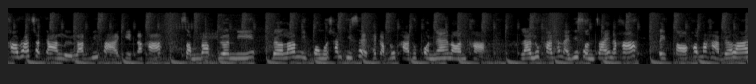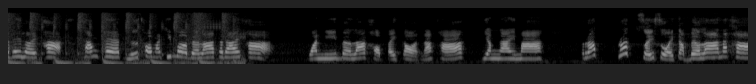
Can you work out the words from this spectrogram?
ข้าราชการหรือรัฐวิสาหกิจนะคะสำหรับเดือนนี้เบลล่ามีโปรโมชั่นพิเศษให้กับลูกค้าทุกคนแน่นอนค่ะ และลูกค้าท่านไหนที่สนใจนะคะ ติดต่อเข้ามาหาเบลล่าได้เลยค่ะทางเพจหรือโทรมาที่เบอร์เบลล่าก็ได้ค่ะ วันนี้เบลล่าขอไปก่อนนะคะ ยังไงมารับรถสวยๆกับเบลล่านะคะ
